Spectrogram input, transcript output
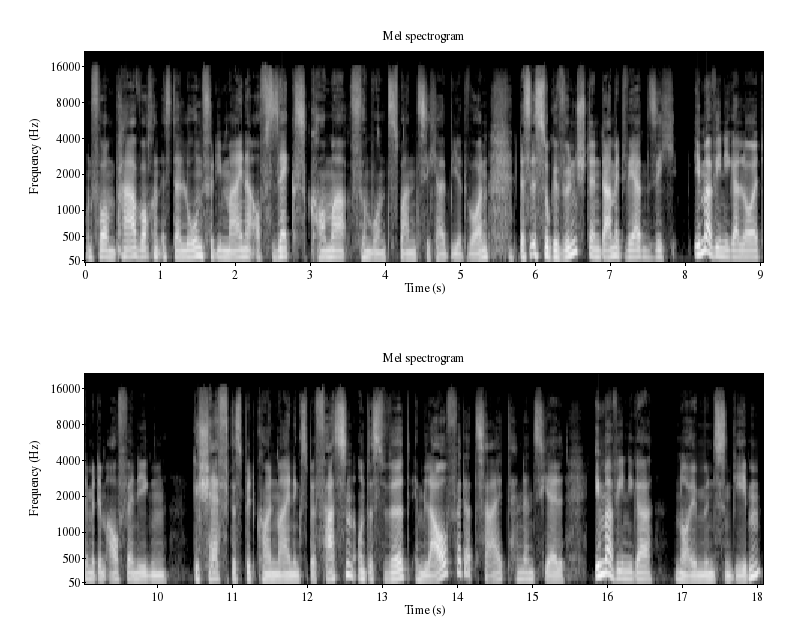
Und vor ein paar Wochen ist der Lohn für die Miner auf 6,25 halbiert worden. Das ist so gewünscht, denn damit werden sich immer weniger Leute mit dem aufwendigen Geschäft des Bitcoin-Minings befassen und es wird im Laufe der Zeit tendenziell immer weniger neue Münzen geben.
